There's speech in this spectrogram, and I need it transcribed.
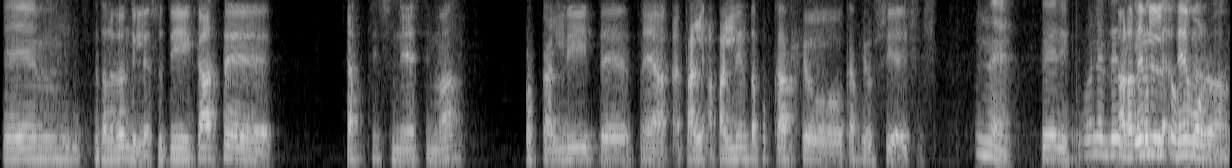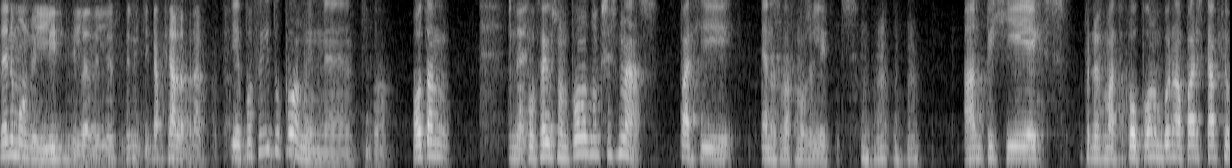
Ε, Καταλαβαίνω τι λες, ότι κάθε, κάθε συνέστημα προκαλείται, ε, απαλ- απαλύνεται από κάποιο, κάποια ουσία ίσως. ναι, περίπου. Είναι, δεν, Άρα και δεν εγώ είναι, το δεν, είναι ξέρω. μόνο, δεν είναι μόνο η λύθη δηλαδή, λες, είναι και κάποια άλλα πράγματα. Η αποφύγη του πόνου είναι αυτό. Όταν Ναι. αποφεύγεις τον πόνο, τον ξεχνάς. Υπάρχει ένας βαθμός λύθης. Μμμ, μμμ. Αν π.χ. έχεις πνευματικό πόνο, μπορεί να πάρεις κάποια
